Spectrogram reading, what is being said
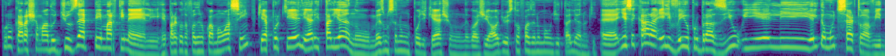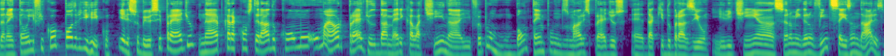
por um cara chamado Giuseppe Martinelli. Repara que eu tô fazendo com a mão assim, que é porque ele era italiano, mesmo sendo um podcast, um negócio de áudio, eu estou fazendo mão de italiano aqui. É, e esse cara, ele veio pro Brasil e ele, ele deu muito certo na vida, né? Então ele ficou podre de rico. E ele subiu esse prédio e na época era considerado como o maior prédio da América Latina e foi por um bom tempo um dos maiores prédios é, daqui do Brasil. E ele tinha, se eu não me engano, 26 andares.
